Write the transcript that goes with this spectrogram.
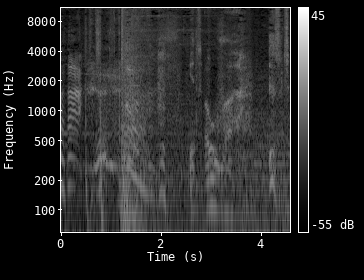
it's over. Is it?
